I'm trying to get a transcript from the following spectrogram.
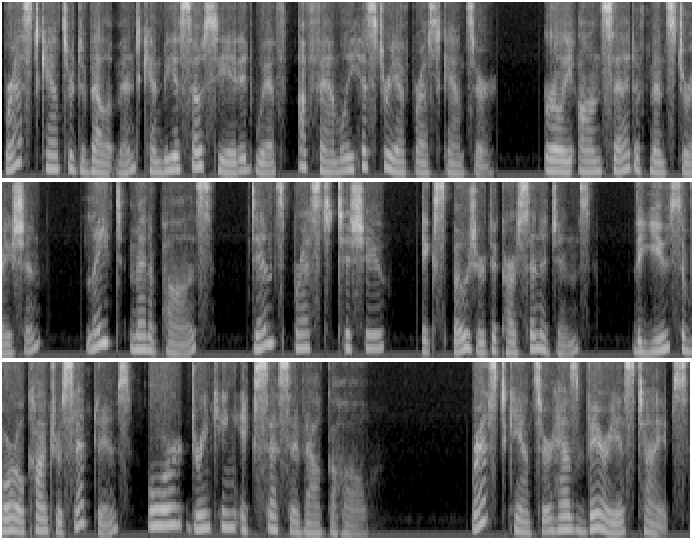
Breast cancer development can be associated with a family history of breast cancer, early onset of menstruation, late menopause, dense breast tissue, exposure to carcinogens, the use of oral contraceptives, or drinking excessive alcohol. Breast cancer has various types.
